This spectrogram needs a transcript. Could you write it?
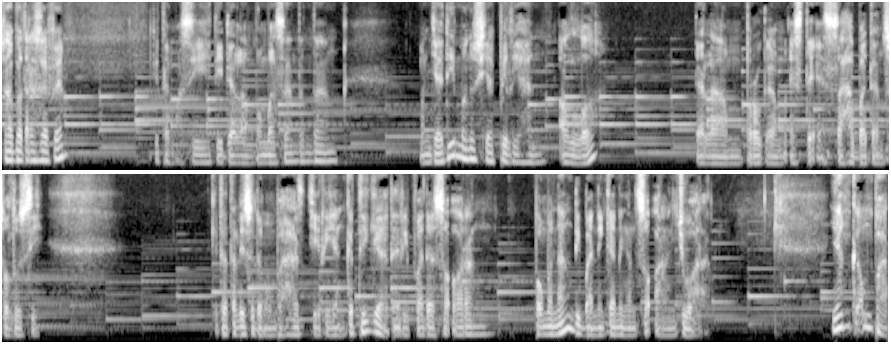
Sahabat Rasa FM, kita masih di dalam pembahasan tentang menjadi manusia pilihan Allah dalam program SDS Sahabat dan Solusi. Kita tadi sudah membahas ciri yang ketiga daripada seorang pemenang dibandingkan dengan seorang juara. Yang keempat,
